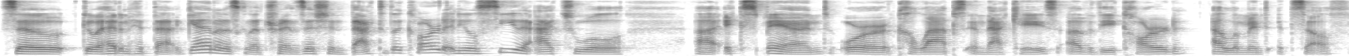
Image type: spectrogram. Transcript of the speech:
So go ahead and hit that again and it's going to transition back to the card and you'll see the actual uh, expand or collapse in that case of the card element itself.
